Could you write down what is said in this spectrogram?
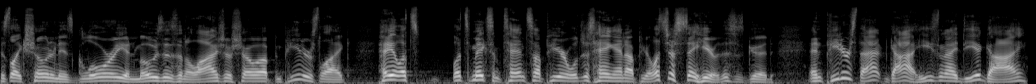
is like shown in his glory, and Moses and Elijah show up. And Peter's like, Hey, let's let's make some tents up here. We'll just hang out up here. Let's just stay here. This is good. And Peter's that guy. He's an idea guy.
